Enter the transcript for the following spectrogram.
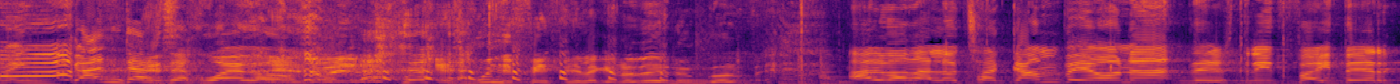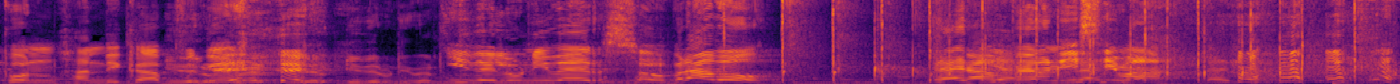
Me encanta este juego. Es, muy- es muy difícil, ¿eh? Que no te den un golpe. Alba Galocha, campeona de Street Fighter con handicap. Y del, ¿qué? univer- y del- y del universo. Y del universo. ¡Bravo! Gracias. Campeonísima. Gracias, gracias.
